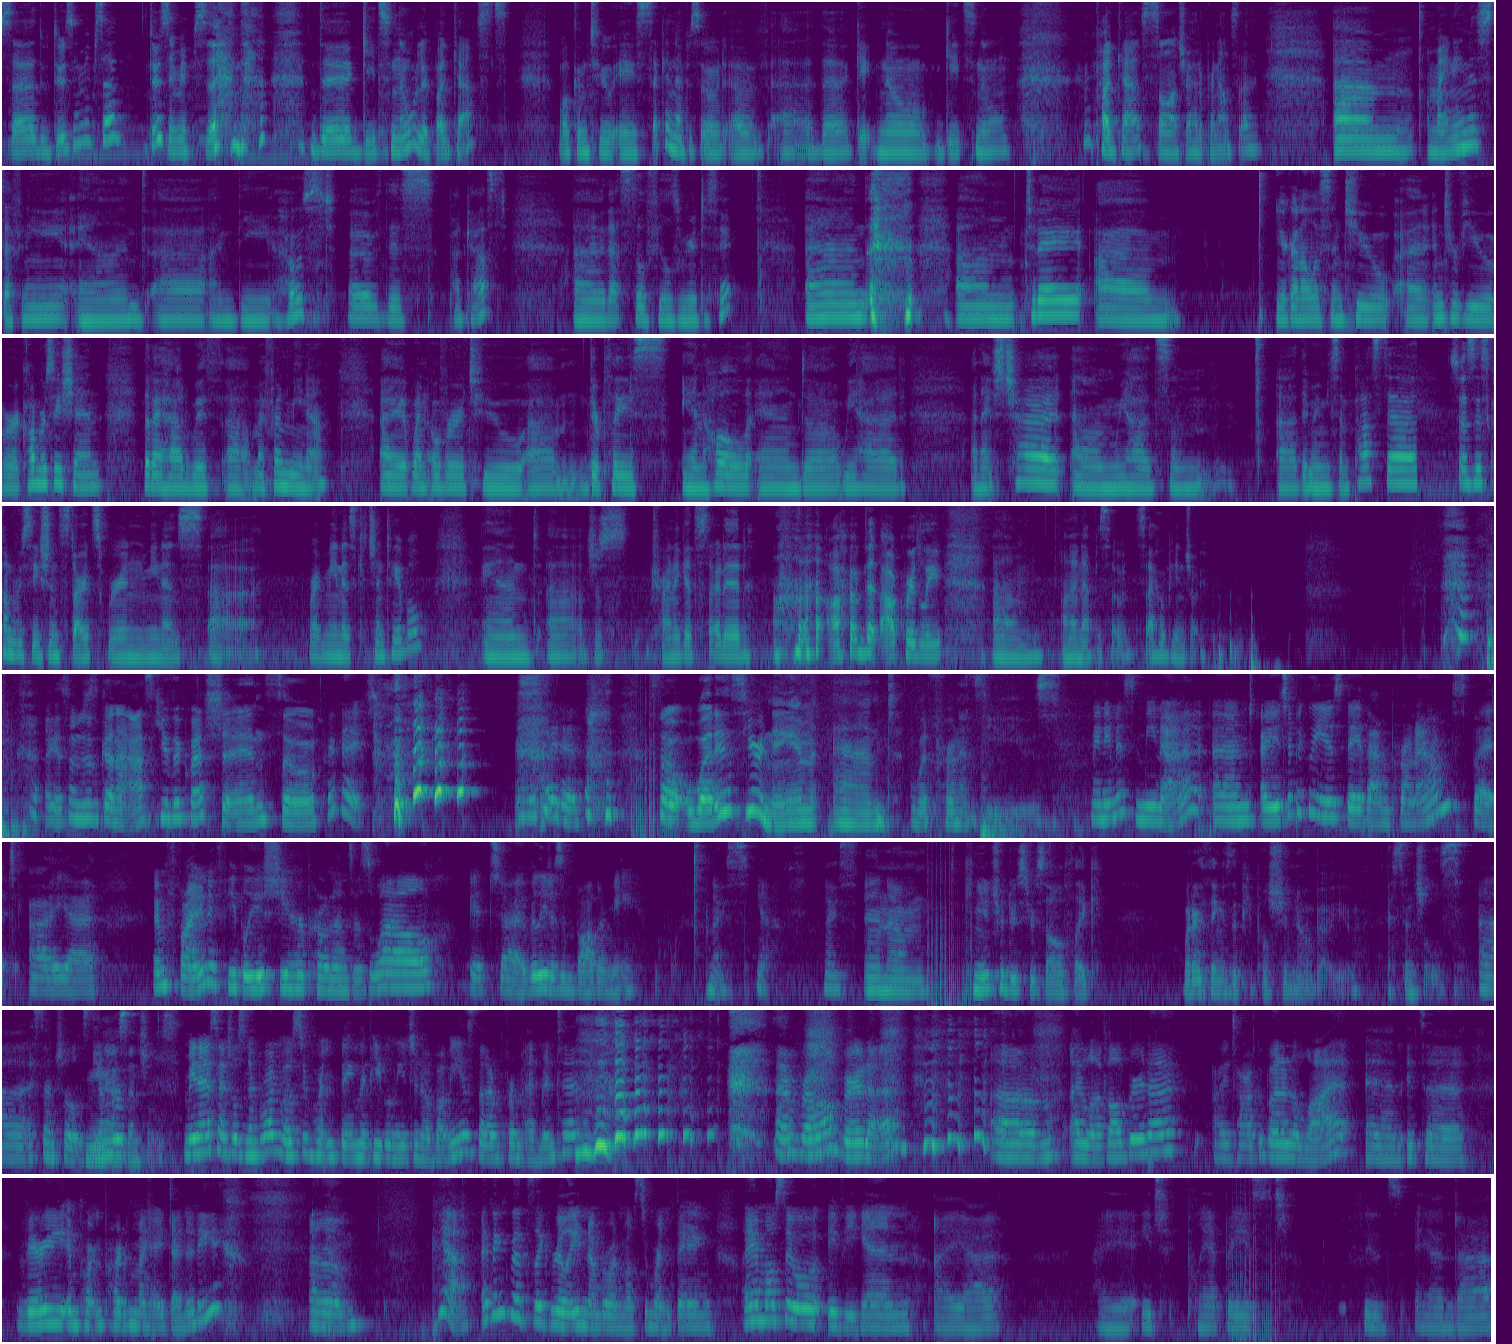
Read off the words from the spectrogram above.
épisode, ou deuxième épisode? Deuxième épisode de Gatineau, le podcast. Welcome to a second episode of uh, the Gatineau, Gatineau podcast. Still not sure how to pronounce that. Um, my name is Stephanie, and uh, I'm the host of this podcast. Uh, that still feels weird to say. And um, today, um, you're going to listen to an interview or a conversation that I had with uh, my friend Mina. I went over to um, their place in Hull and uh, we had a nice chat. Um, we had some, uh, they made me some pasta. So as this conversation starts, we're in Mina's, uh, we're at Mina's kitchen table and uh, just trying to get started a bit awkwardly um, on an episode. So I hope you enjoy. I guess I'm just gonna ask you the question. So, Perfect. I'm excited. so what is your name and what pronouns do you use? My name is Mina, and I typically use they them pronouns, but I uh, I'm fine if people use she her pronouns as well. It uh, really doesn't bother me. Nice. Yeah. Nice. And um, can you introduce yourself? Like, what are things that people should know about you? Essentials. Uh, essentials. Mina Number- essentials. Mina essentials. Number one most important thing that people need to know about me is that I'm from Edmonton. I'm from Alberta. Um, I love Alberta. I talk about it a lot, and it's a very important part of my identity. Um, yeah. I think that's like really number one most important thing. I am also a vegan. I uh, I eat plant based foods, and uh,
